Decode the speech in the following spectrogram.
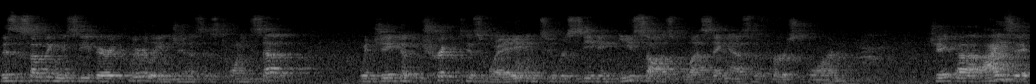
This is something we see very clearly in Genesis 27. When Jacob tricked his way into receiving Esau's blessing as the firstborn, uh, Isaac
